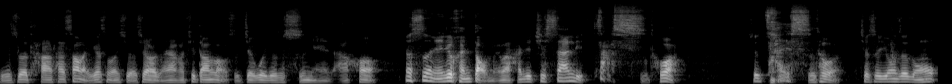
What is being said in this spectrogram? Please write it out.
比如说他他上了一个什么学校，然后去当老师，结果就是十年，然后那十年就很倒霉嘛，他就去山里炸石头啊，就踩石头，就是用这种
